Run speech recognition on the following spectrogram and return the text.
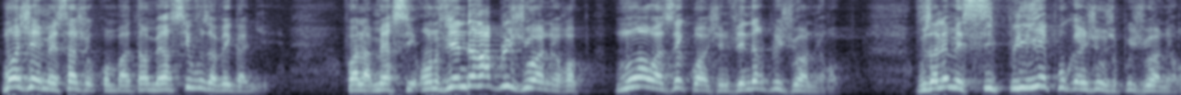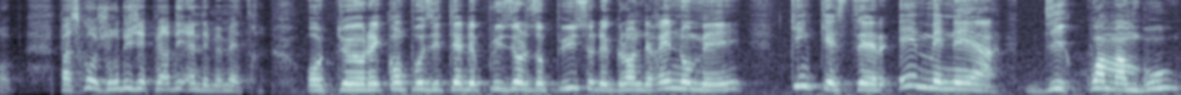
Moi, j'ai un message aux combattants. Merci, vous avez gagné. Voilà, merci. On ne viendra plus jouer en Europe. Moi, quoi Je ne viendrai plus jouer en Europe. Vous allez me supplier pour qu'un jour je puisse jouer en Europe. Parce qu'aujourd'hui, j'ai perdu un de mes maîtres. Auteur et compositeur de plusieurs opus de grande renommée, King Kester et Menea dit Kwamambu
